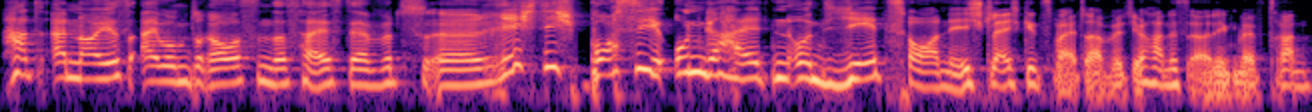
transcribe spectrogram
hat ein neues Album draußen. Das heißt, er wird äh, richtig bossy, ungehalten und jähzornig. Gleich geht's weiter mit Johannes Oerding. Bleibt dran.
